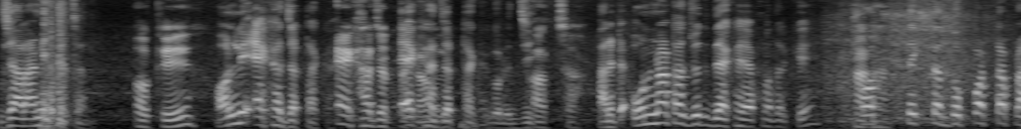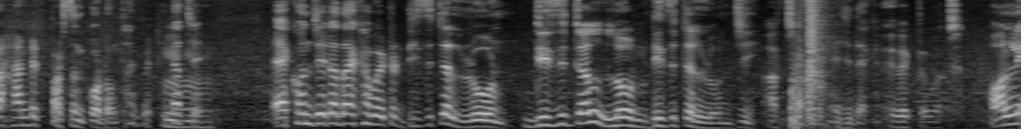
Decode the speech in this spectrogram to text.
যারা নিতে চান। ওকে অনলি এক হাজার টাকা। এক হাজার এক টাকা হাজার টাকা করে জি। আচ্ছা। আর এটা ওন্নাটা যদি দেখাই আপনাদেরকে হ্যাঁ। প্রত্যেকটা দোপাট্টা আপনার হান্ড্রেড পার্সেন্ট কটন থাকবে ঠিক আছে? এখন যেটা দেখাবো এটা digital lawn digital lawn digital lawn জি। আচ্ছা। এই যে দেখেন। এই দেখতে পাচ্ছেন। অনলি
